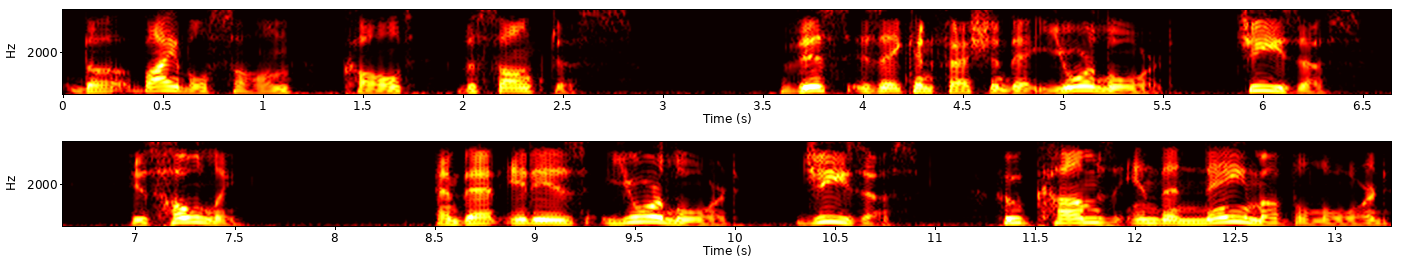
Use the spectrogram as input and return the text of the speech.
the Bible song called the Sanctus. This is a confession that your Lord, Jesus, is holy, and that it is your Lord, Jesus, who comes in the name of the Lord,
